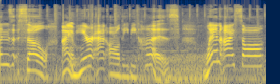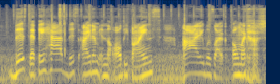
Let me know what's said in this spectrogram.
Finds. So I am here at Aldi because when I saw this, that they had this item in the Aldi finds, I was like, oh my gosh,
